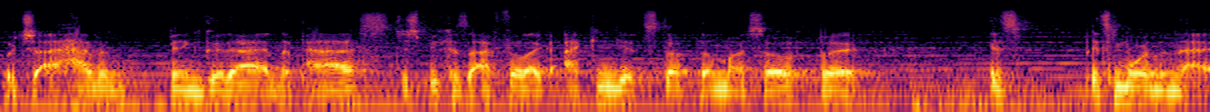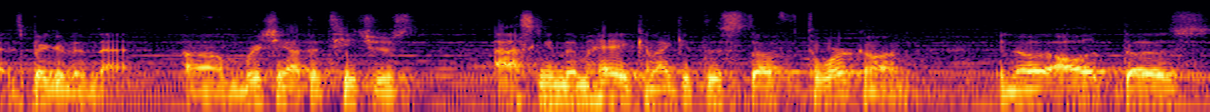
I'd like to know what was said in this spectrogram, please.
which I haven't been good at in the past, just because I feel like I can get stuff done myself, but it's it's more than that. It's bigger than that. Um, reaching out to teachers, asking them, hey, can I get this stuff to work on? You know, all it does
